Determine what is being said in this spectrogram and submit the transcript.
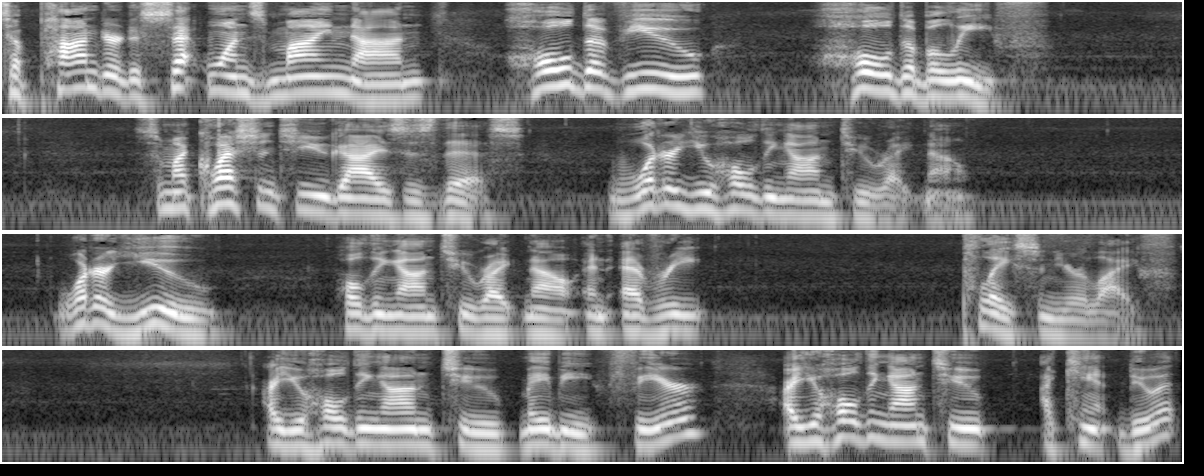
to ponder, to set one's mind on, hold a view, hold a belief. So, my question to you guys is this what are you holding on to right now? What are you holding on to right now in every place in your life? Are you holding on to maybe fear? Are you holding on to, I can't do it?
